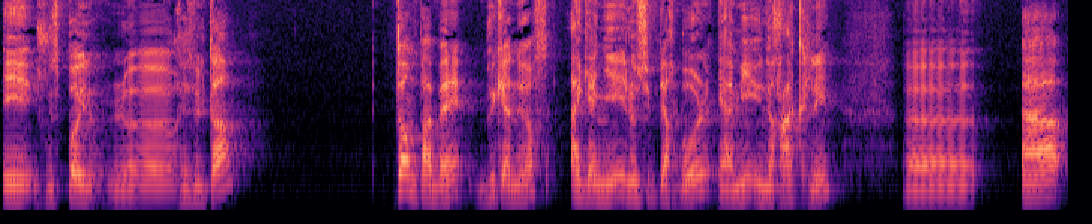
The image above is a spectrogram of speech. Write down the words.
Et je vous spoil le résultat. Tampa Bay Buccaneers a gagné le Super Bowl et a mis une raclée à,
